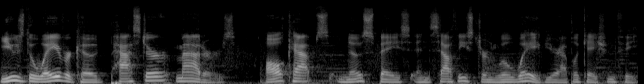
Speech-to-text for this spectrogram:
Use the waiver code PASTOR MATTERS, all caps, no space, and Southeastern will waive your application fee.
